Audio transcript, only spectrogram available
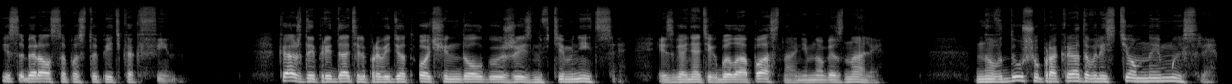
и собирался поступить как Финн. Каждый предатель проведет очень долгую жизнь в темнице. Изгонять их было опасно, они много знали. Но в душу прокрадывались темные мысли.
